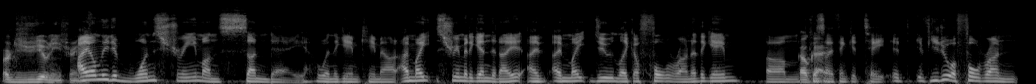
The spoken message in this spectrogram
or did you do any streams? I only did one stream on Sunday when the game came out. I might stream it again tonight. I I might do like a full run of the game. Um, because Okay. I think it take it if you do a full run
